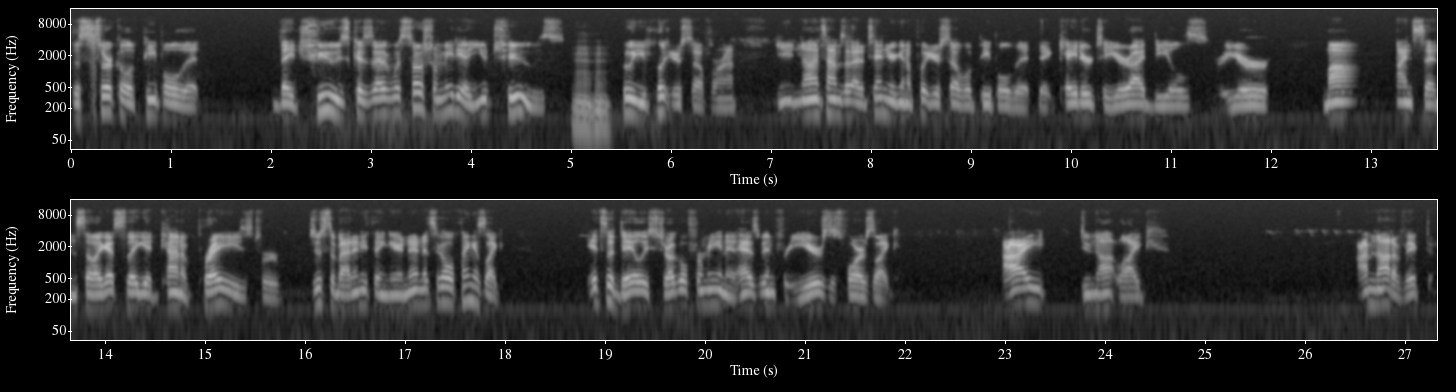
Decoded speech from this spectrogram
the circle of people that they choose because with social media you choose hmm who you put yourself around. You nine times out of ten you're going to put yourself with people that, that cater to your ideals or your mindset. And so i guess they get kind of praised for just about anything here and there and it's the whole thing is like it's a daily struggle for me and it has been for years as far as like i do not like i'm not a victim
